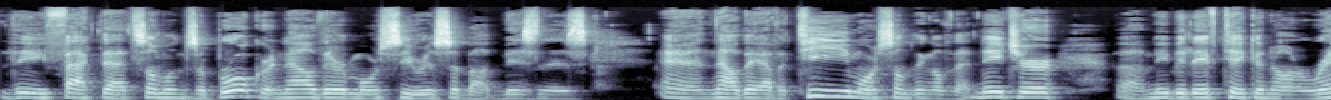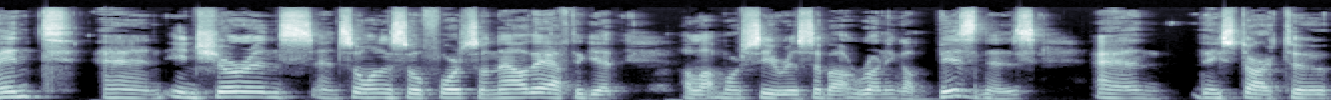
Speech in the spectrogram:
the fact that someone's a broker, now they're more serious about business and now they have a team or something of that nature. Uh, maybe they've taken on rent and insurance and so on and so forth. So now they have to get a lot more serious about running a business and they start to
